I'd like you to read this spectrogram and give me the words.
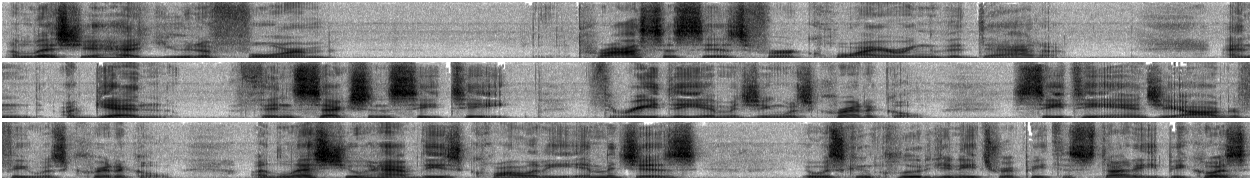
unless you had uniform processes for acquiring the data. And again, thin section CT, 3D imaging was critical. CT angiography was critical. Unless you have these quality images, it was concluded you need to repeat the study because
